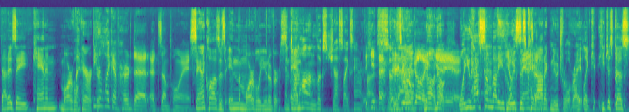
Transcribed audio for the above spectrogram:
That is a canon Marvel character. I feel like I've heard that at some point. Santa Claus is in the Marvel universe. And Tom Holland looks just like Santa Claus. Yeah, so there's that- where we're going. No, no. Yeah, yeah. Well, you have somebody sense. who Young is this Santa. chaotic neutral, right? Like he just does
